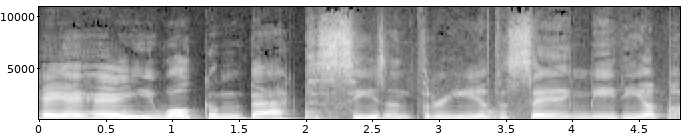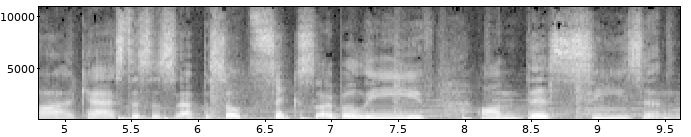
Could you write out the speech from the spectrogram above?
Hey, hey, hey, welcome back to season three of the Saying Media podcast. This is episode six, I believe, on this season.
